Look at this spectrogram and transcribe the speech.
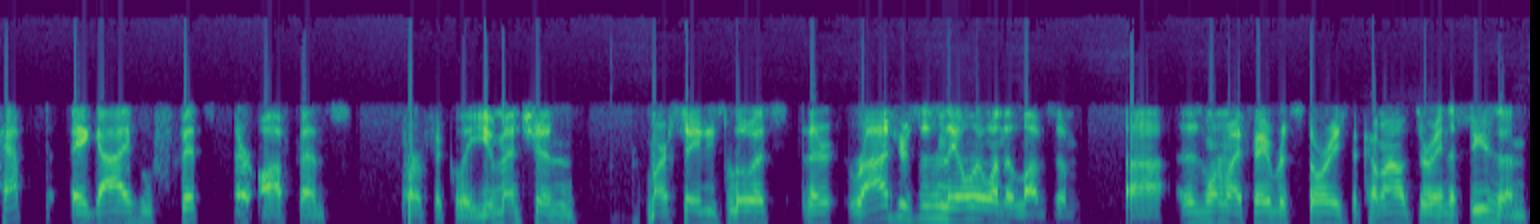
kept a guy who fits their offense perfectly. You mentioned Marcedes Lewis. There, Rodgers isn't the only one that loves him. Uh, this is one of my favorite stories to come out during the season.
